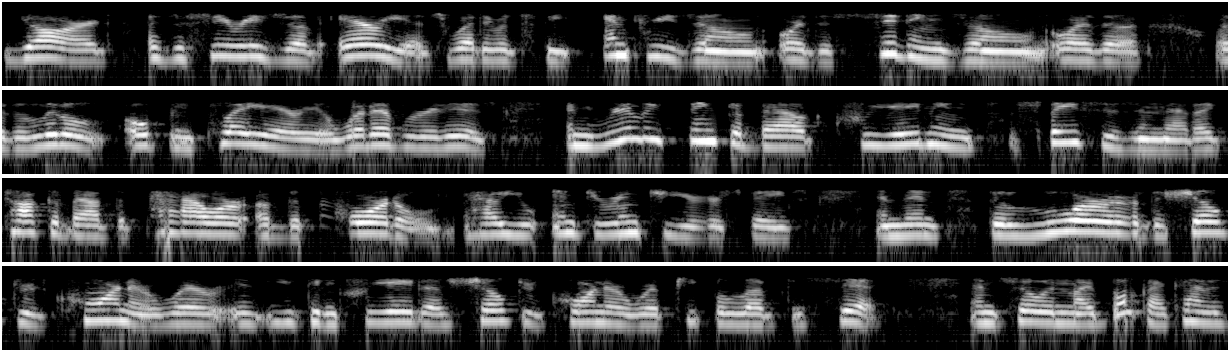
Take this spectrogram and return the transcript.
yard as a series of areas, whether it's the entry zone or the sitting zone or the or the little open play area, whatever it is, and really think about creating spaces in that. I talk about the power of the portal, how you enter into your space, and then the lure of the sheltered corner where you can create a sheltered corner where people love to sit. And so in my book, I kind of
